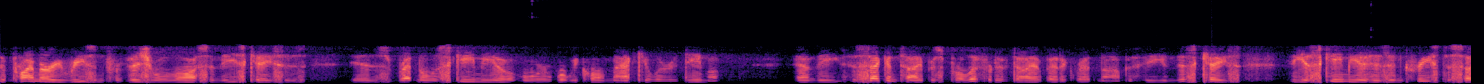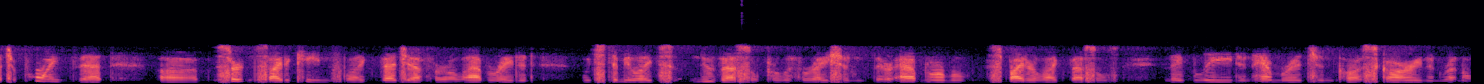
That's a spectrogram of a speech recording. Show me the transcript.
the primary reason for visual loss in these cases is retinal ischemia or what we call macular edema. And the, the second type is proliferative diabetic retinopathy. In this case, the ischemia has increased to such a point that uh, certain cytokines like VEGF are elaborated, which stimulates new vessel proliferation. They're abnormal spider-like vessels. They bleed and hemorrhage and cause scarring and retinal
